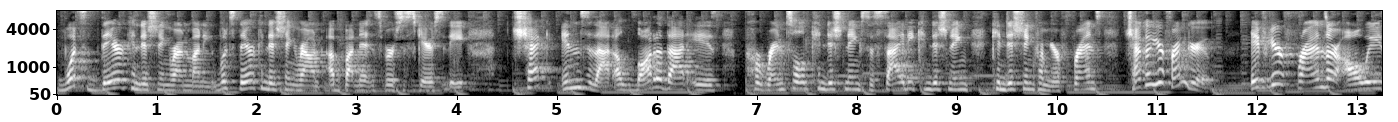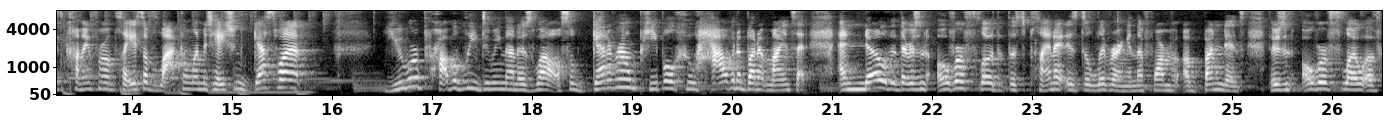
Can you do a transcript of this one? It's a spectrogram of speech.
What's their conditioning around money? What's their conditioning around abundance versus scarcity? Check into that. A lot of that is parental conditioning, society conditioning, conditioning from your friends. Check out your friend group group. If your friends are always coming from a place of lack and limitation, guess what? you are probably doing that as well. So get around people who have an abundant mindset and know that there's an overflow that this planet is delivering in the form of abundance. There's an overflow of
